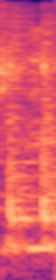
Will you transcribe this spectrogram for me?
First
